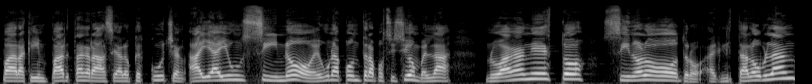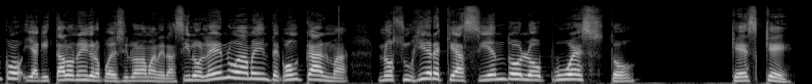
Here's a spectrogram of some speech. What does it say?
para que imparta gracia a los que escuchan. Ahí hay un si no, es una contraposición, ¿verdad? No hagan esto, sino lo otro. Aquí está lo blanco y aquí está lo negro, por decirlo de una manera. Si lo leen nuevamente con calma, nos sugiere que haciendo lo opuesto, que es que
